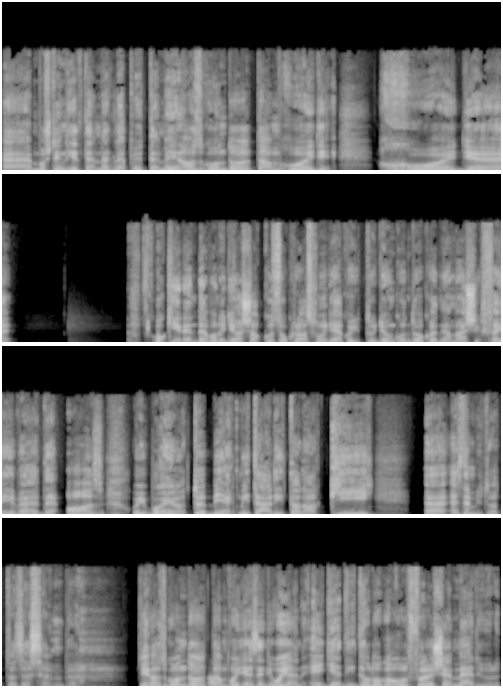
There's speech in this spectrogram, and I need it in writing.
e, most én hirtelen meglepődtem, mert én azt gondoltam, hogy, hogy e, Oké, okay, rendben van, ugye a sakkozókra azt mondják, hogy tudjon gondolkodni a másik fejével, de az, hogy vajon a többiek mit állítanak ki, e, ez nem jutott az eszembe. Én azt gondoltam, hogy ez egy olyan egyedi dolog, ahol föl sem merül,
